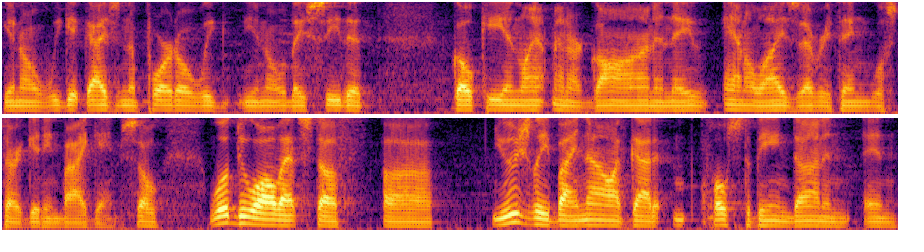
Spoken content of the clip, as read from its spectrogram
you know we get guys in the portal. We you know they see that Gohlke and Lampman are gone, and they analyze everything. We'll start getting buy games. So we'll do all that stuff. Uh, usually by now I've got it close to being done, and and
